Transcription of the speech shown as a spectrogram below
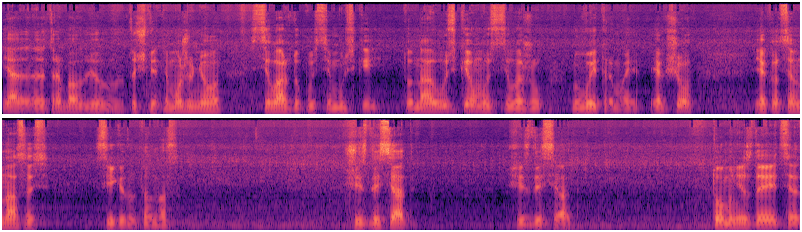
я, е, треба уточнити, може в нього стілаж, допустимо, вузький, то на вузькому стілажу ну, витримає. Якщо, як оце в нас ось, скільки тут у нас? 60, 60. То мені здається,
